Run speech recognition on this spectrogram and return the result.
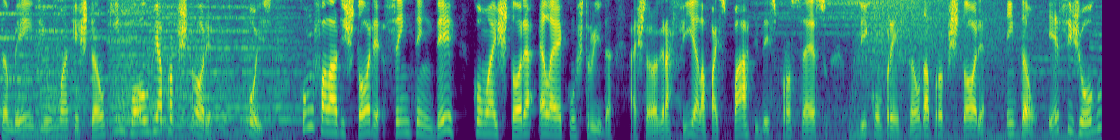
também de uma questão que envolve a própria história. Pois como falar de história sem entender como a história ela é construída? A historiografia ela faz parte desse processo de compreensão da própria história. Então, esse jogo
